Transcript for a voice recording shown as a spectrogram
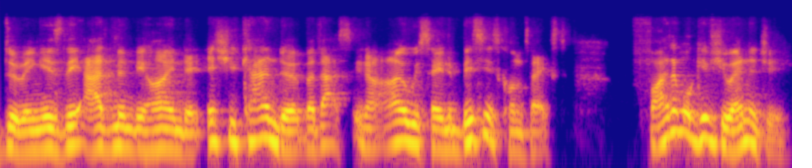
doing is the admin behind it. Yes, you can do it, but that's, you know, I always say in a business context, find out what gives you energy.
